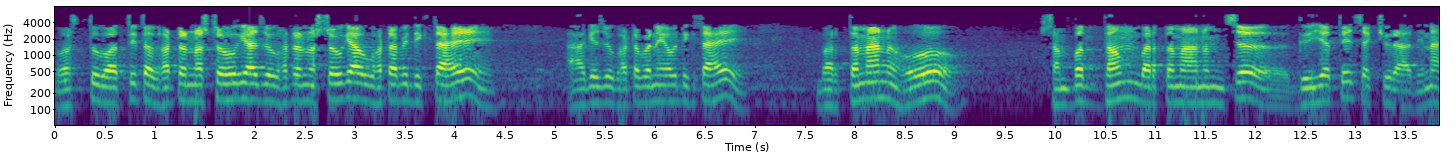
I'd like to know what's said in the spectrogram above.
वस्तु भक्ति तो घट नष्ट हो गया, जो घट नष्ट हो गया, वो घट भी दिखता है। आगे जो घट बनेगा वो दिखता है। वर्तमान हो संबद्धम वर्तमान च गृहते चक्षुरादि ना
